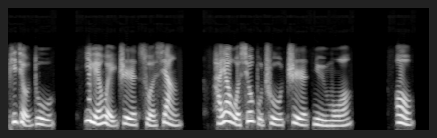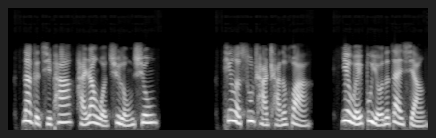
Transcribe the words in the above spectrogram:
啤酒肚，一脸伪志所向，还要我修补处置女模。哦，那个奇葩还让我去隆胸。”听了苏茶茶的话，叶维不由得在想，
